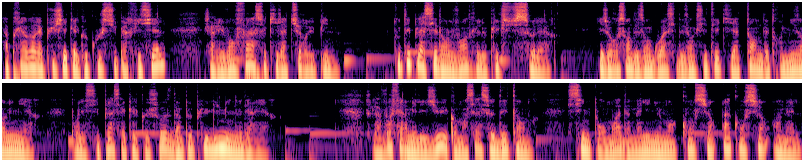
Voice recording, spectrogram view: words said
Après avoir épluché quelques couches superficielles, j'arrive enfin à ce qui la turlupine. Tout est placé dans le ventre et le plexus solaire, et je ressens des angoisses et des anxiétés qui attendent d'être mises en lumière, pour laisser place à quelque chose d'un peu plus lumineux derrière. Je la vois fermer les yeux et commencer à se détendre, signe pour moi d'un alignement conscient-inconscient en elle,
